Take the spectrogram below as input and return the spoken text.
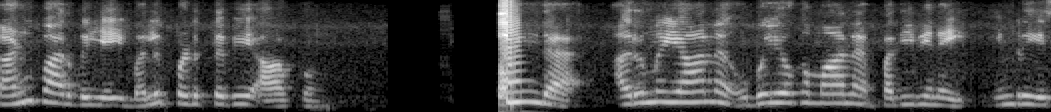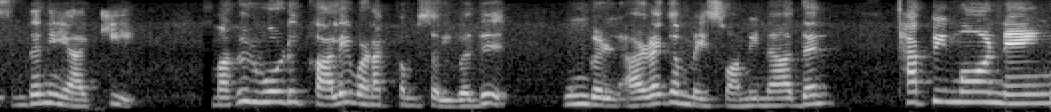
கண் பார்வையை வலுப்படுத்தவே ஆகும். இந்த அருமையான உபயோகமான பதிவினை இன்றைய சிந்தனையாக்கி மகிழ்வோடு காலை வணக்கம் சொல்வது உங்கள் அழகம்மை சுவாமிநாதன். ஹாப்பி மார்னிங்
